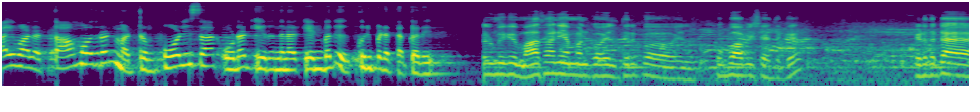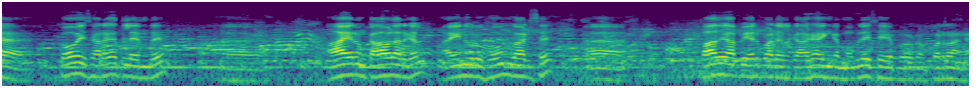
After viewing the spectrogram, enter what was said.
ஆய்வாளர் தாமோதரன் மற்றும் போலீசார் உடன் இருந்தனர் என்பது குறிப்பிடத்தக்கது. அருள்மிகு மாசாணி அம்மன் கோயில் திருக்கோவில் கும்பாபிஷேகத்துக்கு கிட்டத்தட்ட கோவை சரகத்திலேருந்து ஆயிரம் காவலர்கள் ஐநூறு ஹோம் கார்ட்ஸு பாதுகாப்பு ஏற்பாடுகளுக்காக இங்கே மொபிலைஸ் செய்யப்படுறாங்க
